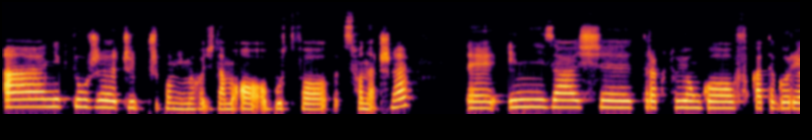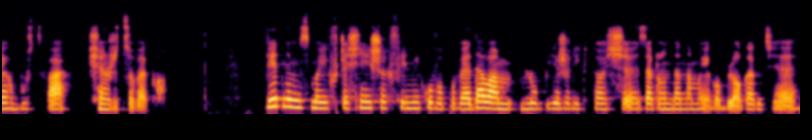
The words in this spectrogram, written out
a niektórzy, czyli przypomnijmy, chodzi tam o, bóstwo słoneczne, e, inni zaś e, traktują go w kategoriach bóstwa księżycowego. W jednym z moich wcześniejszych filmików opowiadałam, lub jeżeli ktoś e, zagląda na mojego bloga, gdzie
